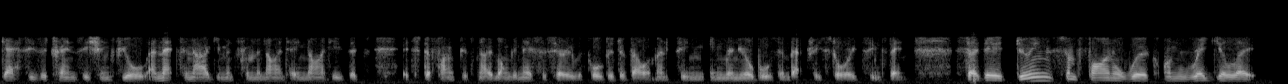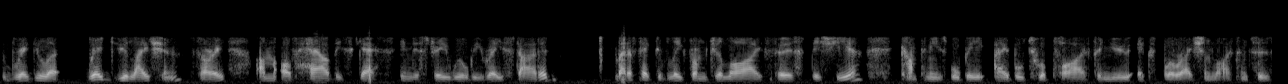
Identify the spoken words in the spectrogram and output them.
gas is a transition fuel, and that's an argument from the 1990s. It's it's defunct. It's no longer necessary with all the developments in, in renewables and battery storage since then. So they're doing some final work on regular regular regulation, sorry, um, of how this gas industry will be restarted. But effectively, from July 1st this year, companies will be able to apply for new exploration licences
